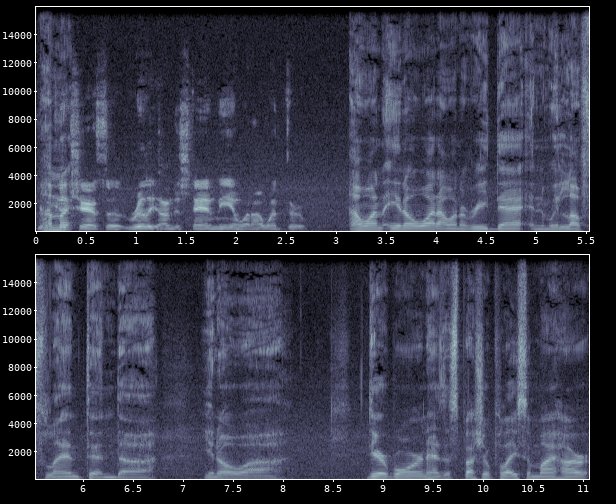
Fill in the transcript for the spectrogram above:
Get a How good mu- chance to really understand me and what I went through. I want, you know what? I want to read that, and we love Flint, and uh, you know, uh, Dearborn has a special place in my heart,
